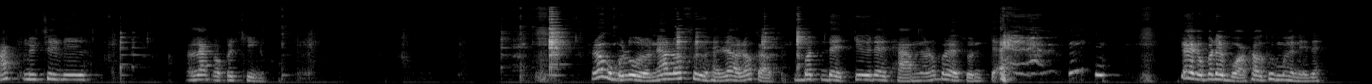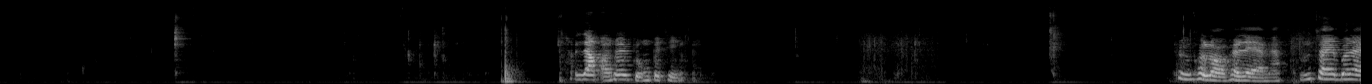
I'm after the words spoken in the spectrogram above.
อักมิชิลีแลกเอาไปทิ้งเราก็บ่รู้หรอกเนี่ยเราซื้อให้แล้วเราก็บ่ได้จื้อได้ถามนะเราบ่ได้สนใจแกก็บ่ได้บอกเท่าทุกมือนี่เด้อยากเอาใส่ถุงไปทิ้ง ถึงขอรอพะแลมนะมันใส่บ่ได้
